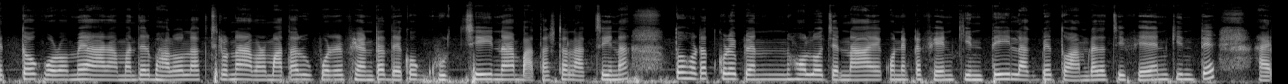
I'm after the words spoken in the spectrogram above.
এত গরমে আর আমাদের ভালো লাগছিল না। আমার মাথার উপরের ফ্যানটা দেখো ঘুরছেই না, বাতাসটা লাগছেই না। তো হঠাৎ করে প্ল্যান হলো যে না, এখন একটা ফ্যান কিনতেই লাগবে। তো আমরা যাচ্ছি ফ্যান কিনতে। আর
